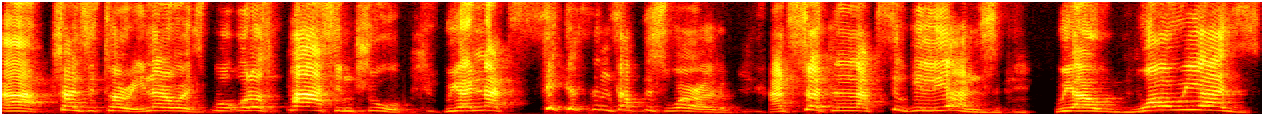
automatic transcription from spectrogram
uh, transitory. In other words, we're just passing through. We are not citizens of this world and certainly not civilians. We are warriors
